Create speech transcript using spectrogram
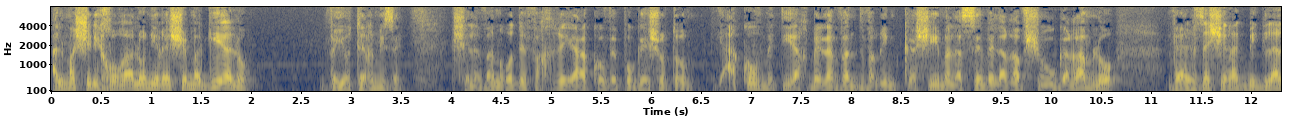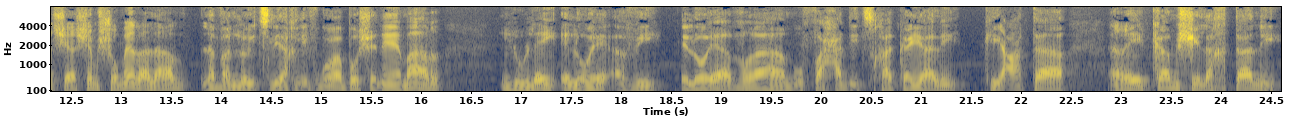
על מה שלכאורה לא נראה שמגיע לו? ויותר מזה, כשלבן רודף אחרי יעקב ופוגש אותו, יעקב מטיח בלבן דברים קשים על הסבל הרב שהוא גרם לו, ועל זה שרק בגלל שהשם שומר עליו, לבן לא הצליח לפגוע בו, שנאמר, לולי אלוהי אבי, אלוהי אברהם ופחד יצחק היה לי, כי עתה ריקם שילחתני,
